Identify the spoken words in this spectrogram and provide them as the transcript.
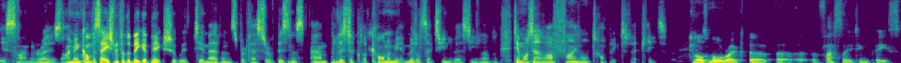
Is Simon Rose. I'm in conversation for the bigger picture with Tim Evans, Professor of Business and Political Economy at Middlesex University in London. Tim, what's our final topic today, please? Charles Moore wrote a, a, a fascinating piece,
